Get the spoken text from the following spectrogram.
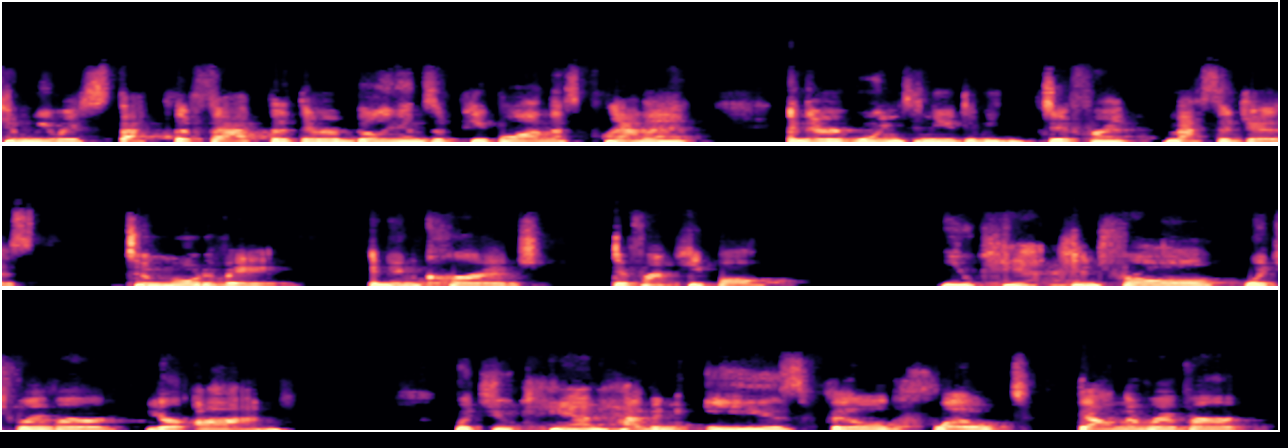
Can we respect the fact that there are billions of people on this planet and there are going to need to be different messages to motivate and encourage different people. You can't control which river you're on, but you can have an ease filled float down the river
